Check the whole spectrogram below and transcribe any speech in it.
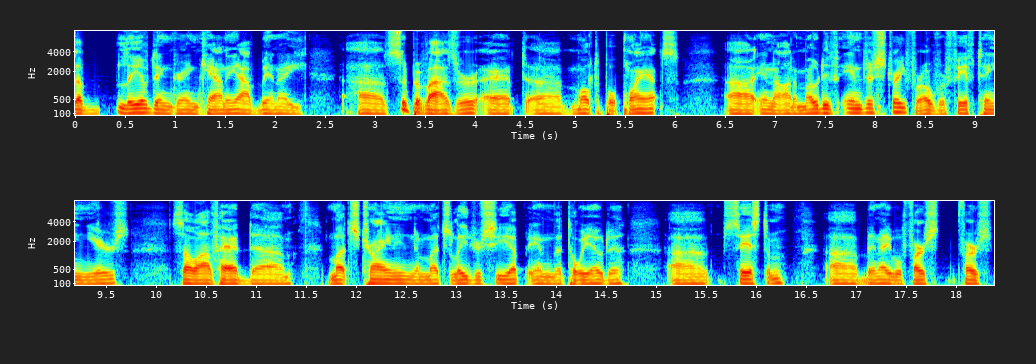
I've lived in Greene County, I've been a uh, supervisor at uh, multiple plants uh, in the automotive industry for over 15 years. So I've had um, much training and much leadership in the Toyota system. Uh, been able first first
